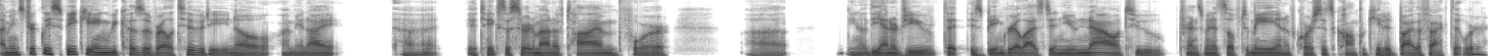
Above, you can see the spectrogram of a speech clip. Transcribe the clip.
I mean, strictly speaking, because of relativity, no. I mean, I uh, it takes a certain amount of time for uh, you know the energy that is being realized in you now to transmit itself to me, and of course, it's complicated by the fact that we're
